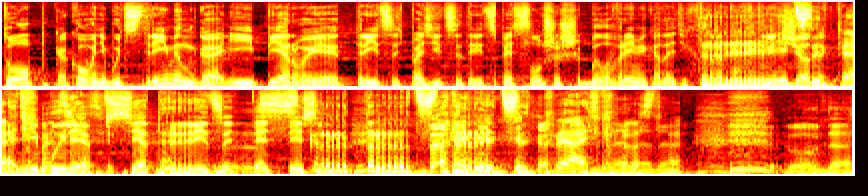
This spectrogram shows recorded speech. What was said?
топ какого-нибудь стриминга, и первые 30 позиций 35 слушаешь, и было время, когда этих трэпов трещоток, 35 они были все 35 песен. Скр-тр-ц- 35 Да-да-да. просто. Ну да.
